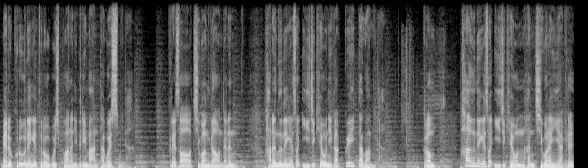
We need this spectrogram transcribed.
메르쿠르 은행에 들어오고 싶어하는 이들이 많다고 했습니다. 그래서 직원 가운데는 다른 은행에서 이직해온 이가 꽤 있다고 합니다. 그럼 타 은행에서 이직해온 한 직원의 이야기를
